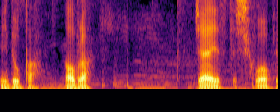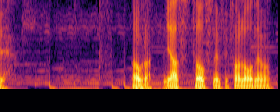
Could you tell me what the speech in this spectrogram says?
I dupa. Dobra. Gdzie jesteś, chłopie? Dobra, ja cofnę, wywalone mam.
